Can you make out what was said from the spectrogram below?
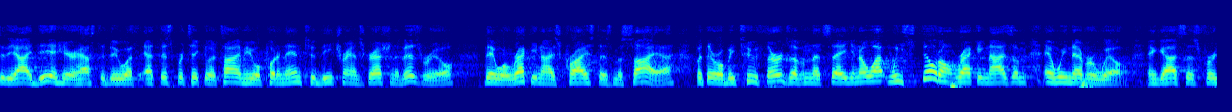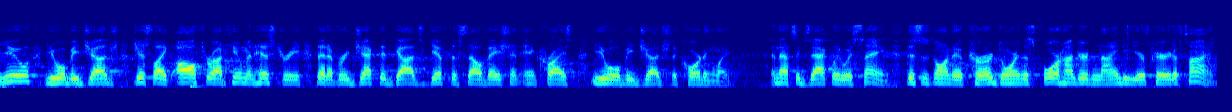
See, the idea here has to do with at this particular time, he will put an end to the transgression of Israel. They will recognize Christ as Messiah, but there will be two thirds of them that say, you know what, we still don't recognize him and we never will. And God says, for you, you will be judged just like all throughout human history that have rejected God's gift of salvation in Christ, you will be judged accordingly. And that's exactly what he's saying. This is going to occur during this 490 year period of time.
